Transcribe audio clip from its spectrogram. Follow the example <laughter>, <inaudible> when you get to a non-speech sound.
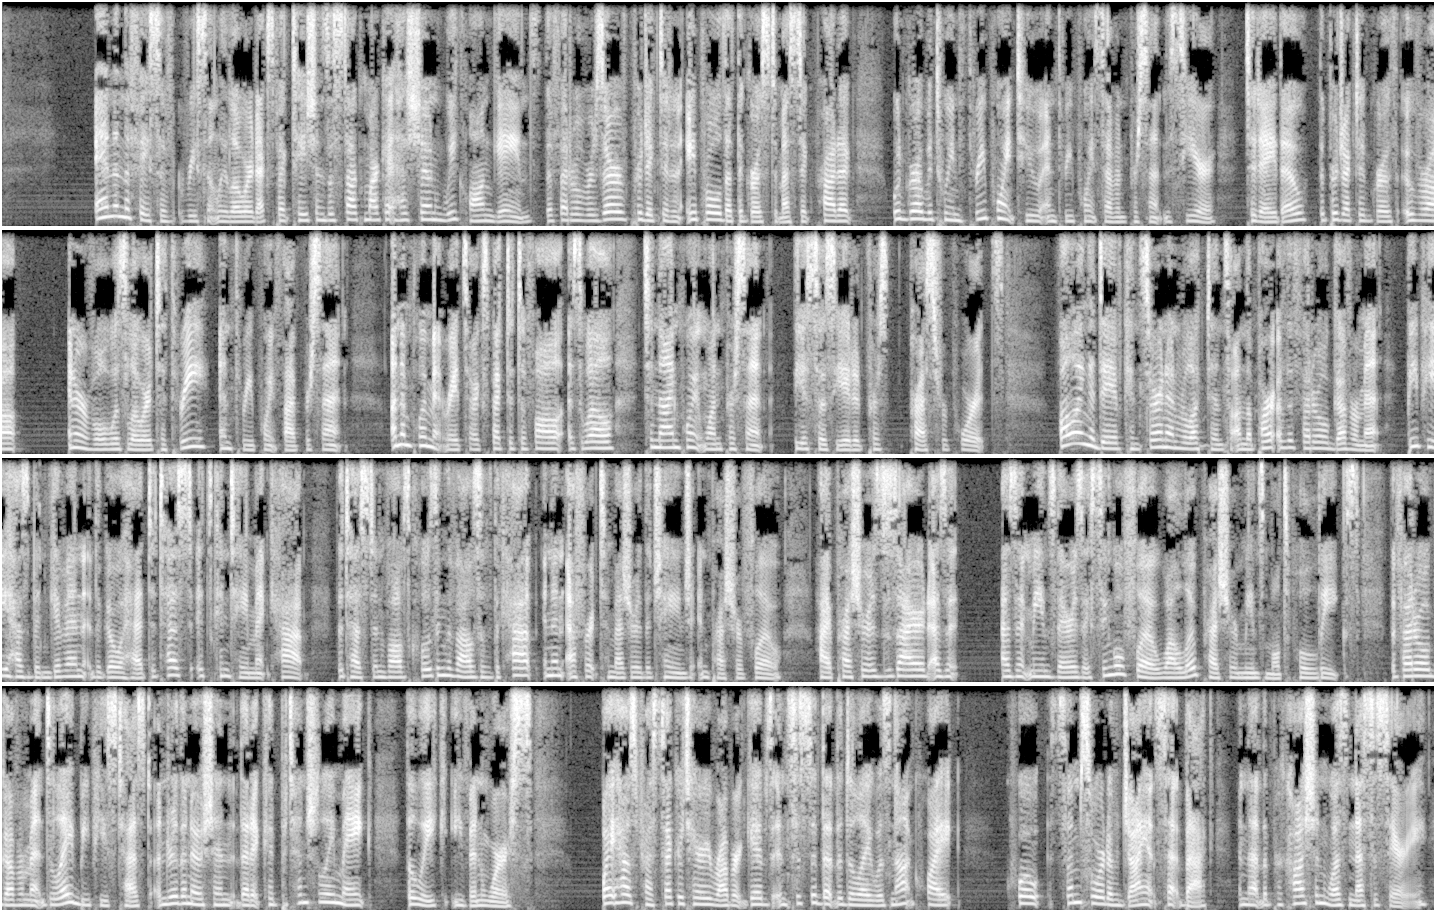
And in the face of recently lowered expectations, the stock market has shown week long gains. The Federal Reserve predicted in April that the gross domestic product would grow between 3.2 and 3.7% this year. Today, though, the projected growth overall interval was lowered to 3 and 3.5%. Unemployment rates are expected to fall as well to 9.1%, the Associated Press reports. Following a day of concern and reluctance on the part of the federal government, BP has been given the go ahead to test its containment cap. The test involves closing the valves of the cap in an effort to measure the change in pressure flow. High pressure is desired as it as it means there is a single flow, while low pressure means multiple leaks. The federal government delayed BP's test under the notion that it could potentially make the leak even worse. White House Press Secretary Robert Gibbs insisted that the delay was not quite, quote, some sort of giant setback and that the precaution was necessary.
